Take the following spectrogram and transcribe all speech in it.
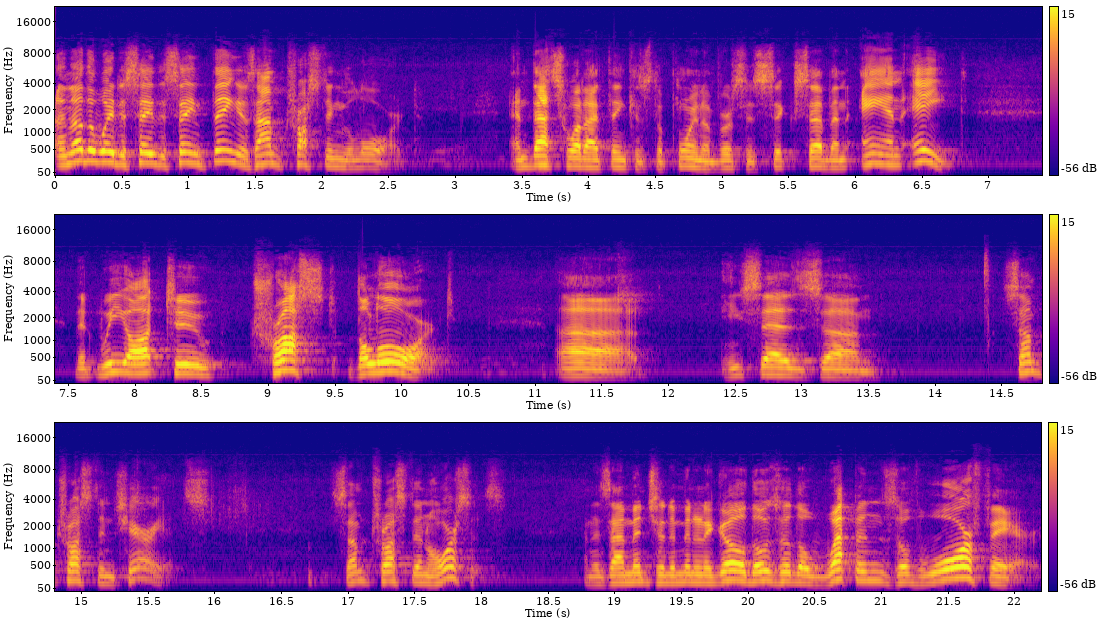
another way to say the same thing is I'm trusting the Lord. And that's what I think is the point of verses 6, 7, and 8 that we ought to trust the Lord. Uh, he says, um, Some trust in chariots, some trust in horses. And as I mentioned a minute ago, those are the weapons of warfare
